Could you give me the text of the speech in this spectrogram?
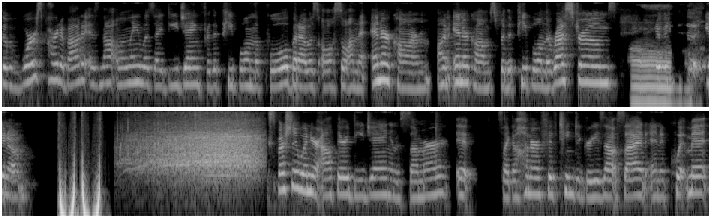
the worst part about it is not only was I DJing for the people in the pool, but I was also on the intercom, on intercoms for the people in the restrooms. It was, Oh, uh, you know, especially when you're out there DJing in the summer, it, it's like 115 degrees outside and equipment,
